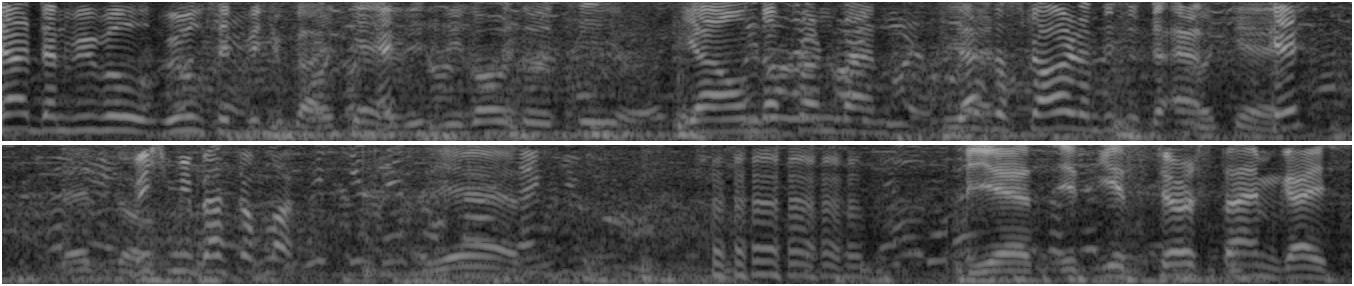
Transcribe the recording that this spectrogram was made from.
that, then we will we will sit with you guys. Okay, we, we go to see you. Okay. Yeah, on We the front record line. That's the start and this is the end. Okay. Okay. Let's go. Wish me best of luck. Wish you best of luck. Yes. Thank you. Yes, it is first time, guys.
